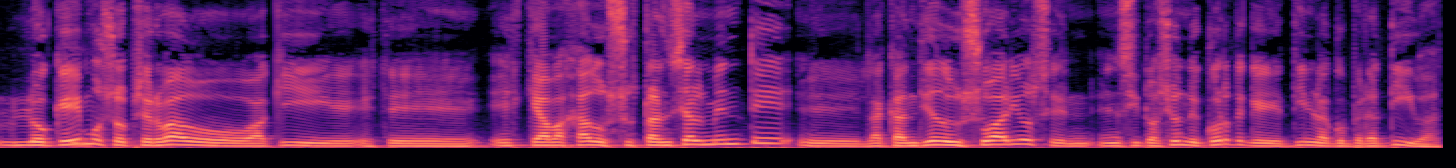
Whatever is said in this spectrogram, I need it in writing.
lo que hemos observado aquí este, es que ha bajado sustancialmente eh, la cantidad de usuarios en, situación de corte que tiene la cooperativa.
